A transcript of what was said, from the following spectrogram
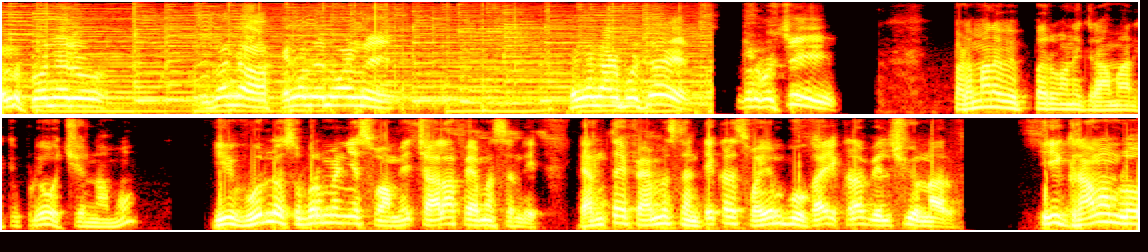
ఎవరు కోనేరు నిజంగా పిల్లలు లేని వాళ్ళని పిల్లలు లేకపోతే ఇక్కడికి వచ్చి పడమర విప్పరు అనే గ్రామానికి ఇప్పుడు వచ్చి ఉన్నాము. ఈ ఊర్లో సుబ్రహ్మణ్య స్వామి చాలా ఫేమస్ అండి. ఎంత ఫేమస్ అంటే ఇక్కడ స్వయంభూగా ఇక్కడ వెలిసి ఉన్నారు. ఈ గ్రామంలో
